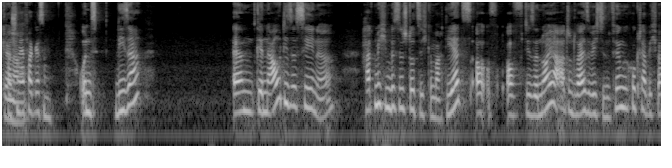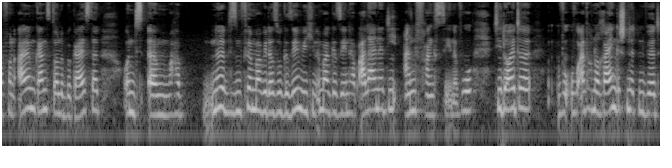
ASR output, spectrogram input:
Genau. War schon wieder vergessen. Und Lisa, ähm, genau diese Szene hat mich ein bisschen stutzig gemacht. Jetzt auf, auf diese neue Art und Weise, wie ich diesen Film geguckt habe, ich war von allem ganz dolle begeistert und ähm, habe ne, diesen Film mal wieder so gesehen, wie ich ihn immer gesehen habe. Alleine die Anfangsszene, wo die Leute, wo, wo einfach nur reingeschnitten wird,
